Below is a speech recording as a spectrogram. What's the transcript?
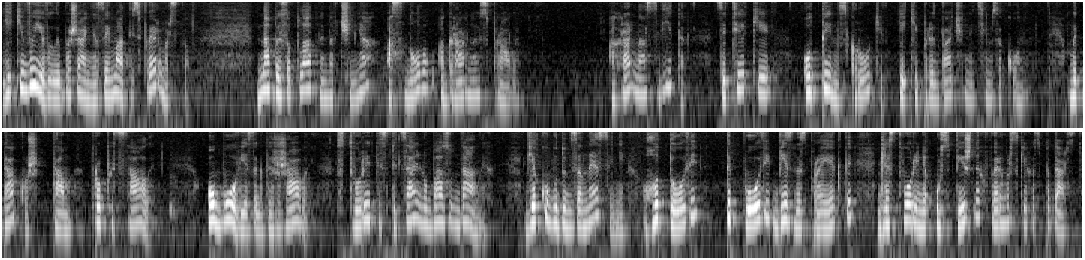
які виявили бажання займатися фермерством, на безоплатне навчання основам аграрної справи. Аграрна освіта це тільки один з кроків, який передбачений цим законом. Ми також там прописали обов'язок держави створити спеціальну базу даних, в яку будуть занесені готові типові бізнес-проекти для створення успішних фермерських господарств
